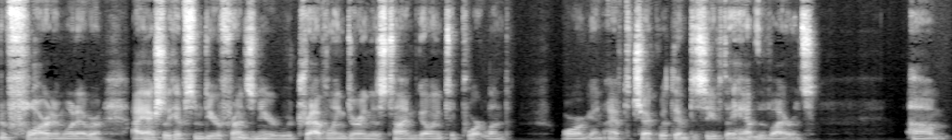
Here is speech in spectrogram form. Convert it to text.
in Florida and whatever. I actually have some dear friends in here who were traveling during this time going to Portland, Oregon. I have to check with them to see if they have the virus. Um,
